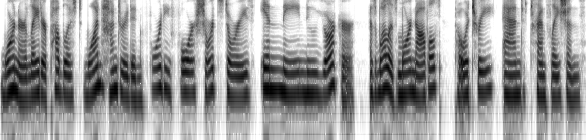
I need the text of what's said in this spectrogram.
Warner later published 144 short stories in The New Yorker, as well as more novels, poetry, and translations.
